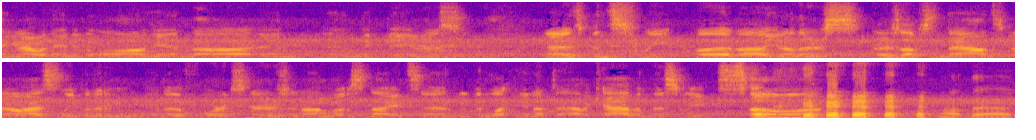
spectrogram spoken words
hanging out with Andy DeLong and uh, and, and Nick Davis. Yeah, it's been sweet, but uh, you know, there's there's ups and downs. You know, I was sleeping in, in a Ford Excursion on most nights, and we've been lucky enough to have a cabin this week. So uh, Not bad.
